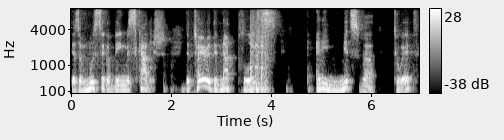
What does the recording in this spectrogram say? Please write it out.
there's a musig of being miskadish. The Torah did not place any mitzvah to it,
